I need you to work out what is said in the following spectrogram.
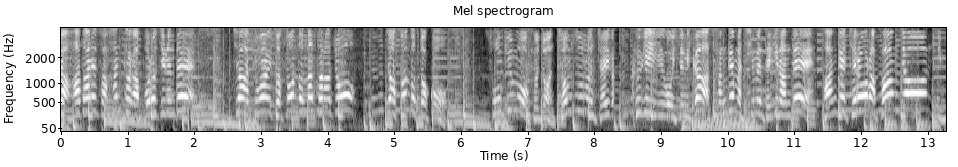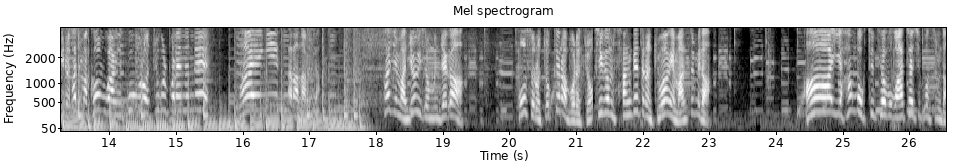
자 하단에서 한타가 벌어지는데 자 중앙에서 썬더 나타나죠? 자 썬더 떴고 소규모 교전 점수는 저희가 크게 이기고 있으니까 상대만 치면 되긴 한데 상대 제라오라 방전! 밀어 하지만 거부강이 궁으로 죽을 뻔했는데 다행히 살아납니다. 하지만 여기서 문제가 보스로 쫓겨나 버렸죠? 지금 상대들은 중앙에 많습니다. 아 이 항복 투표 보고 아차 싶었습니다.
